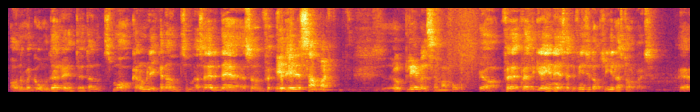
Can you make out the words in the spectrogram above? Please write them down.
om de är goda eller inte. Utan smakar de likadant som... Alltså är det det... Alltså, för, för är, det är det samma upplevelse man får? Ja, för, för att grejen är så att det finns ju de som gillar Starbucks. Eh,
